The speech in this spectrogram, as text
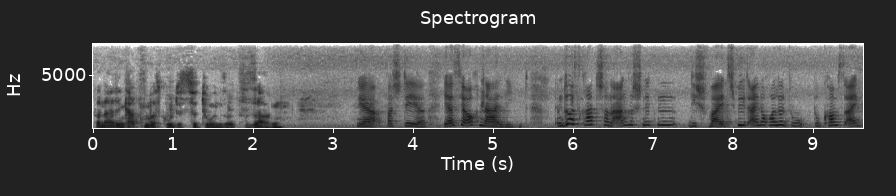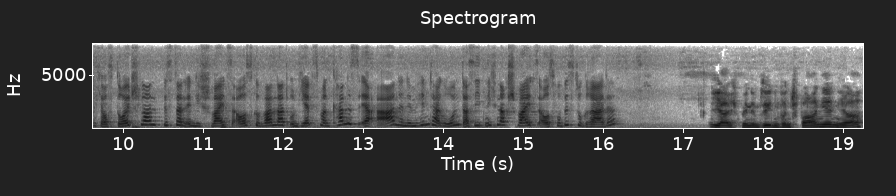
dann auch den Katzen was Gutes zu tun, sozusagen. Ja, verstehe. Ja, ist ja auch naheliegend. Du hast gerade schon angeschnitten, die Schweiz spielt eine Rolle. Du, du kommst eigentlich aus Deutschland, bist dann in die Schweiz ausgewandert und jetzt, man kann es erahnen im Hintergrund, das sieht nicht nach Schweiz aus. Wo bist du gerade? Ja, ich bin im Süden von Spanien, ja,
